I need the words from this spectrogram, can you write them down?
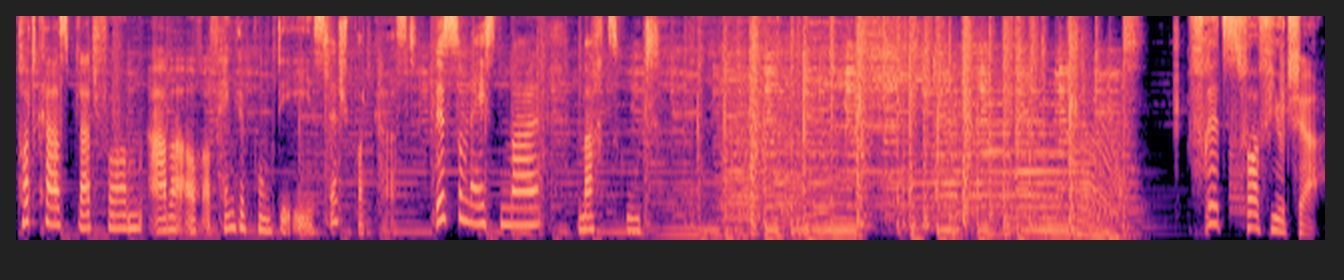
Podcast-Plattformen, aber auch auf henkel.de slash podcast. Bis zum nächsten Mal. Macht's gut. Fritz for Future.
